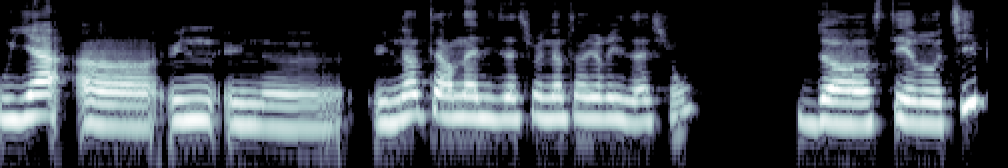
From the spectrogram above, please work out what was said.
où il y a un, une, internalisation, une intériorisation d'un stéréotype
